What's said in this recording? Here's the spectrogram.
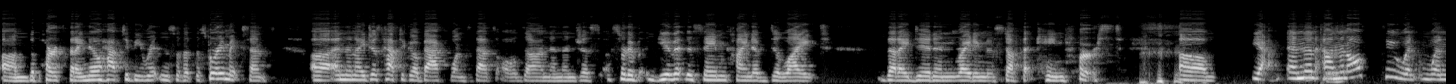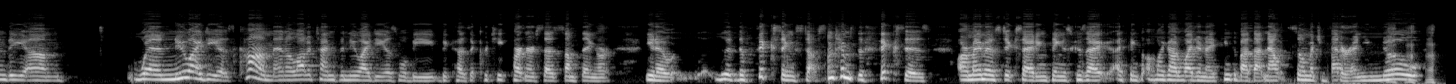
um, the parts that I know have to be written so that the story makes sense. Uh, and then I just have to go back once that's all done and then just sort of give it the same kind of delight that I did in writing the stuff that came first. um, yeah, and then and then also too when when the um, when new ideas come, and a lot of times the new ideas will be because a critique partner says something, or you know, the, the fixing stuff. Sometimes the fixes are my most exciting things because I, I think, oh my God, why didn't I think about that? Now it's so much better. And you know,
